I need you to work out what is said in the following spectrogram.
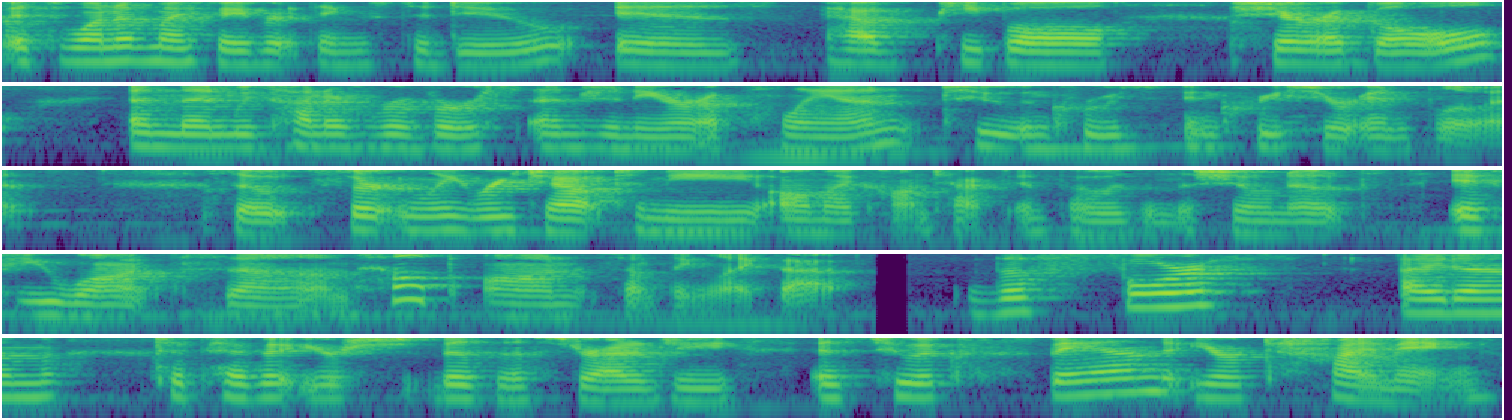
it's one of my favorite things to do is have people share a goal and then we kind of reverse engineer a plan to increase increase your influence. So certainly reach out to me. All my contact info is in the show notes if you want some help on something like that. The fourth item to pivot your business strategy is to expand your timing.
